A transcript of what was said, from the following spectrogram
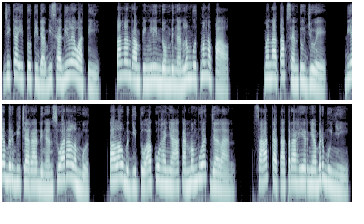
Jika itu tidak bisa dilewati, tangan ramping Lindung dengan lembut mengepal. Menatap Sentu Jue, dia berbicara dengan suara lembut. Kalau begitu aku hanya akan membuat jalan. Saat kata terakhirnya berbunyi,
